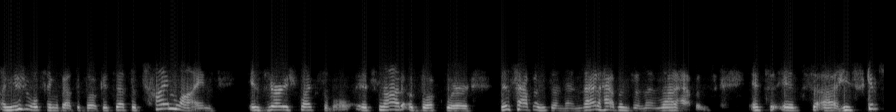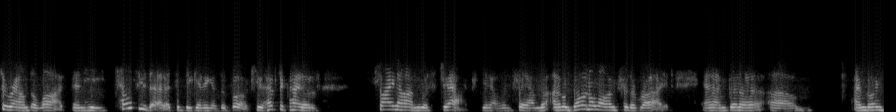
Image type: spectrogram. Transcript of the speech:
unusual thing about the book is that the timeline is very flexible. It's not a book where this happens and then that happens and then that happens. It's it's uh, he skips around a lot and he tells you that at the beginning of the book. You have to kind of sign on with Jack, you know, and say I'm I'm going along for the ride and I'm gonna um, I'm going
